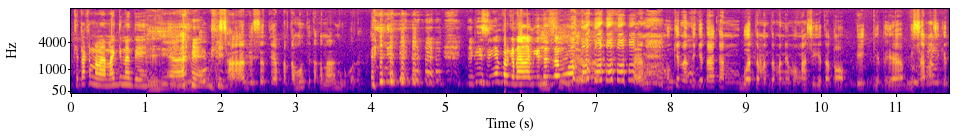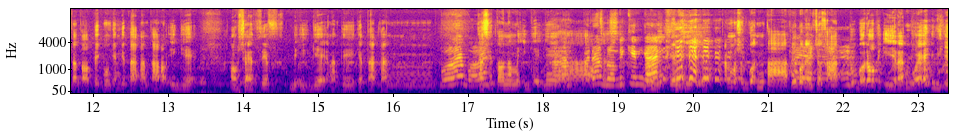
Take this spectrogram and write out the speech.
kita kenalan lagi nanti. Iya, Ya, bisa di setiap pertemuan kita kenalan juga boleh. Jadi isinya perkenalan kita semua. Iya. Dan mungkin nanti kita akan buat teman-teman yang mau ngasih kita topik gitu ya, bisa ngasih kita topik, mungkin kita akan taruh IG obsesif di IG nanti kita akan Boleh, boleh. kasih tahu nama IG-nya ya. Ah, padahal Obsesif. belum bikin, Belum kan? bikin, iya. Kan maksud gua entar, ini baru episode satu, baru kepikiran gue gitu.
